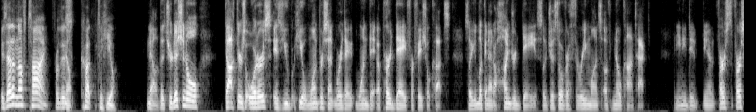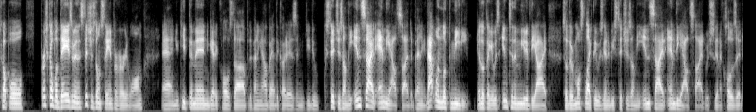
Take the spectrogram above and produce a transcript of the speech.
Is that enough time for this No. cut to heal? No, the traditional doctor's orders is you heal one percent per day, one day uh, per day for facial cuts. So you're looking at hundred days, so just over three months of no contact. You need to, you know, first first couple first couple days. I mean, the stitches don't stay in for very long, and you keep them in, you get it closed up, depending on how bad the cut is, and you do stitches on the inside and the outside, depending. That one looked meaty. It looked like it was into the meat of the eye, so there most likely was going to be stitches on the inside and the outside, which is going to close it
